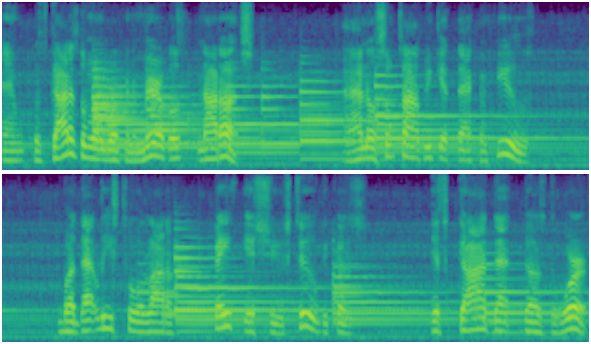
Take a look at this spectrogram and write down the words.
And because God is the one working the miracles, not us. And I know sometimes we get that confused. But that leads to a lot of faith issues too, because it's God that does the work.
